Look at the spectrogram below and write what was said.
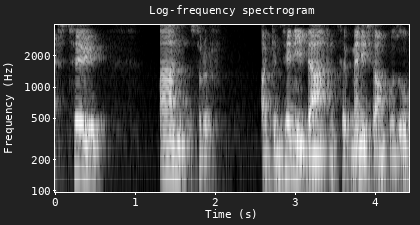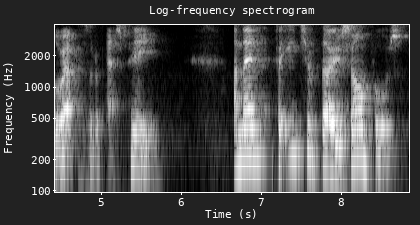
S2, and sort of I continued that and took many samples all the way up to sort of SP. And then for each of those samples,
